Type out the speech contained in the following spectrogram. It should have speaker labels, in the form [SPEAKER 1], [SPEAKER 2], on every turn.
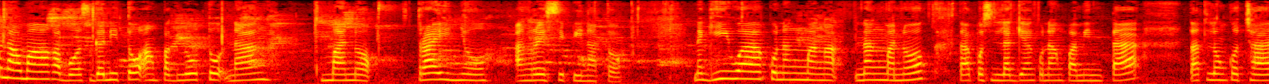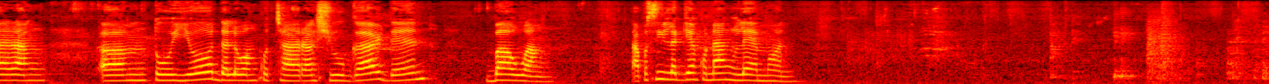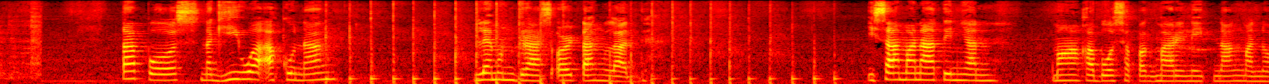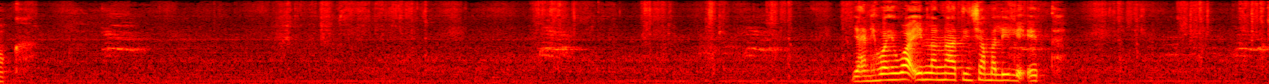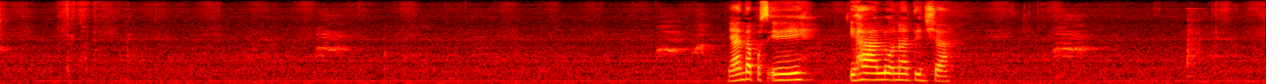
[SPEAKER 1] now mga kabos, ganito ang pagluto ng manok. Try nyo ang recipe na to. Naghiwa ko ng mga ng manok, tapos nilagyan ko ng paminta, tatlong kutsarang um, tuyo, dalawang kutsarang sugar, then bawang. Tapos nilagyan ko ng lemon. Tapos, naghiwa ako ng lemongrass or tanglad. Isama natin yan, mga kabos, sa pag-marinate ng manok. Yan, hiwa-hiwain lang natin siya maliliit. Yan, tapos i ihalo natin siya.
